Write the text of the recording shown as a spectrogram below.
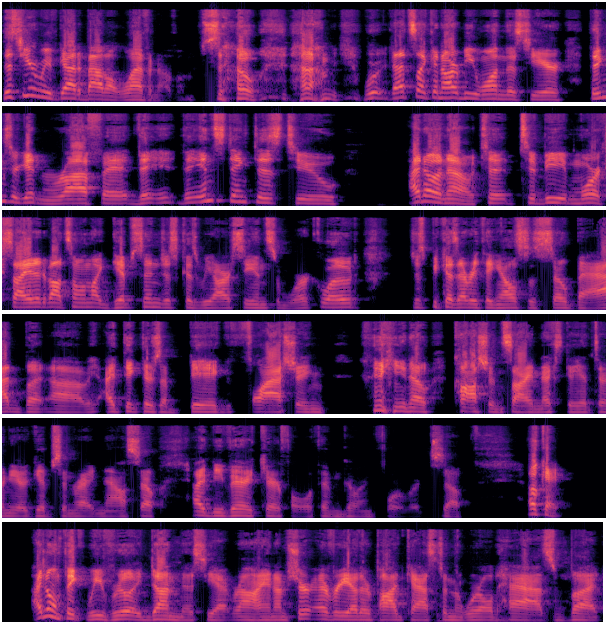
this year we've got about 11 of them. So um, that's like an RB1 this year. Things are getting rough. Uh, the, the instinct is to I don't know to to be more excited about someone like Gibson just because we are seeing some workload, just because everything else is so bad. But uh, I think there's a big flashing, you know, caution sign next to Antonio Gibson right now. So I'd be very careful with him going forward. So, okay, I don't think we've really done this yet, Ryan. I'm sure every other podcast in the world has, but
